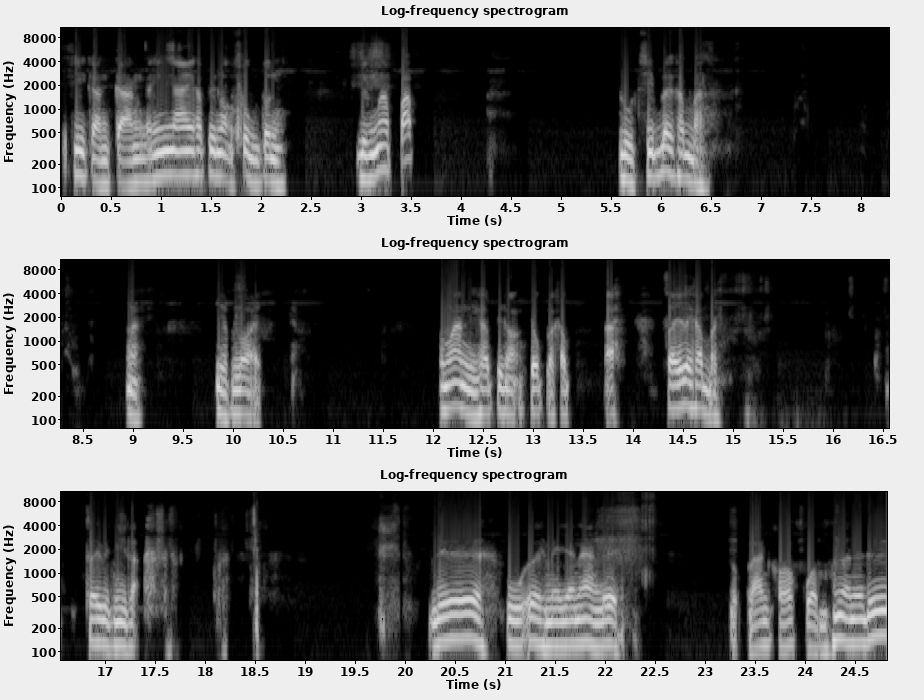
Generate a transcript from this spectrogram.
วิธีการกลางง่ายๆครับพี่น้องสุ่มตัวนี้ดึงมาปั๊บหลุดชิปเลยครับบัดนะเรียบร้อย ประมาณนี้ครับพี่น้องจบแล้วครับอะใส่เลยครับบัดใส่แบบนี้ละเด้อปูเอ้ยแม่ยานางเด้อ ลูกหลานขอขวมเฮือนเด้อ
